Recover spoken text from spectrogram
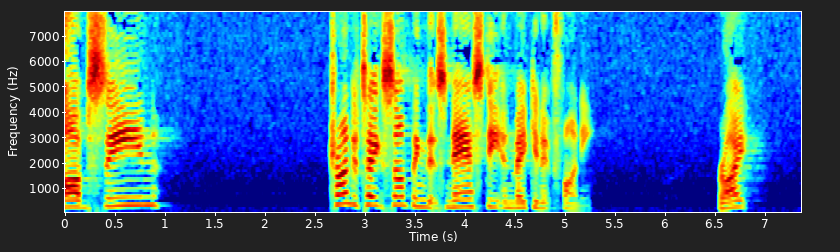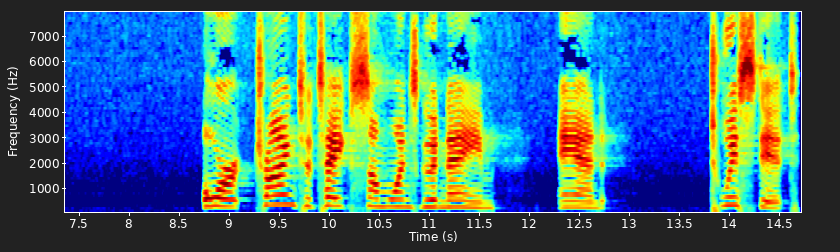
obscene, trying to take something that's nasty and making it funny. Right? Or trying to take someone's good name and twist it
